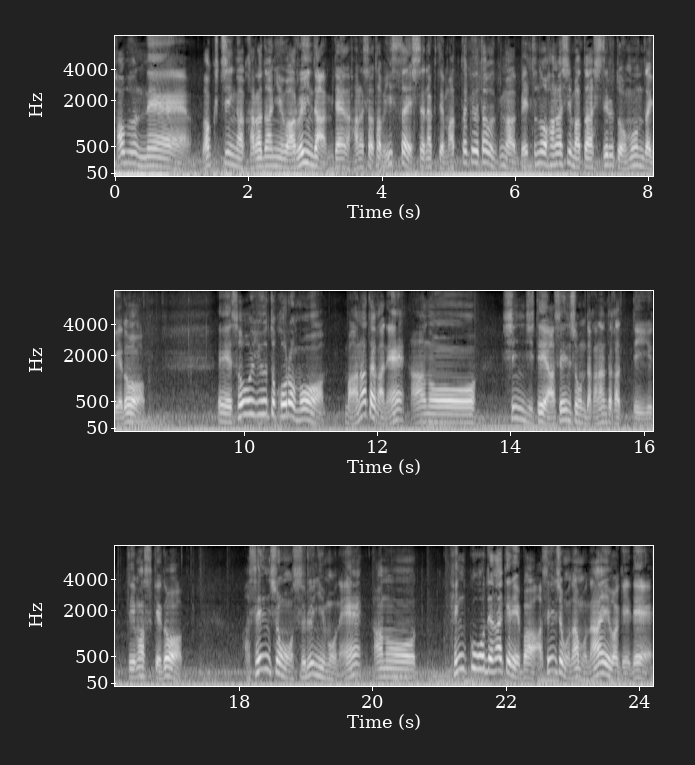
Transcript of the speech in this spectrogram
多分ね、ワクチンが体に悪いんだ、みたいな話は多分一切してなくて、全く多分今別の話またしてると思うんだけど、えー、そういうところも、まあ、あなたがね、あのー、信じてアセンションだかなんだかって言ってますけど、アセンションをするにもね、あの、健康でなければアセンションも何もないわけで、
